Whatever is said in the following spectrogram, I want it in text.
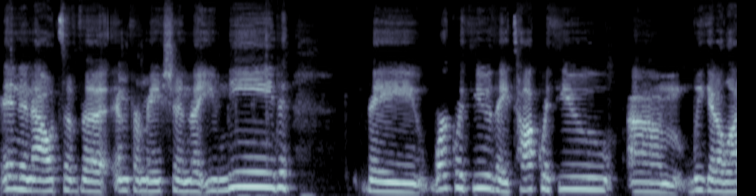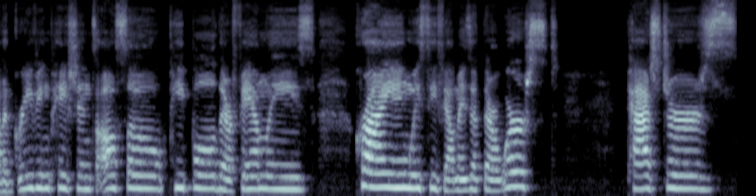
in and outs of the information that you need. They work with you. They talk with you. Um, we get a lot of grieving patients also people their families crying. We see families at their worst, pastors.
